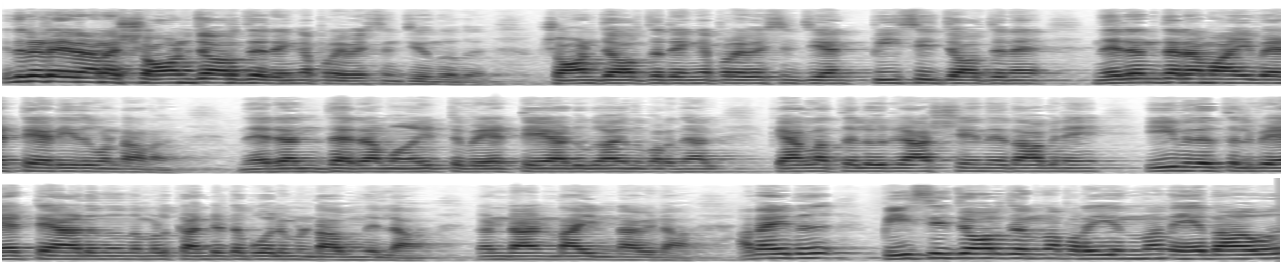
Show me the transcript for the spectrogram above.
ഇതിനിടയിലാണ് ഷോൺ ജോർജ് രംഗപ്രവേശം ചെയ്യുന്നത്. ഷോൺ ജോർജ് രംഗപ്രവേശം ചെയ്യാൻ പി സി ജോർജിനെ നിരന്തരമായി വേട്ടയാടിയത് കൊണ്ടാണ് നിരന്തരമായിട്ട് വേട്ടയാടുക എന്ന് പറഞ്ഞാൽ കേരളത്തിൽ ഒരു രാഷ്ട്രീയ നേതാവിനെ ഈ വിധത്തിൽ വേട്ടയാടുന്നത് നമ്മൾ കണ്ടിട്ട് പോലും ഉണ്ടാവുന്നില്ല. കണ്ടാണ്ടായി ഉണ്ടാവില്ല അതായത് പി സി ജോർജ് എന്ന് പറയുന്ന നേതാവ്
